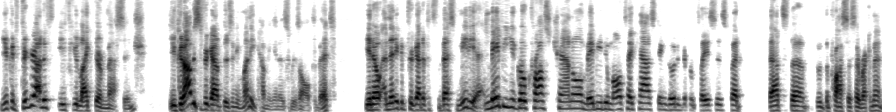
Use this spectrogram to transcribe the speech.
You could figure out if, if you like their message. You could obviously figure out if there's any money coming in as a result of it. You know, and then you can figure out if it's the best media. And maybe you go cross channel, maybe you do multicasting, go to different places, but that's the the process I recommend.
